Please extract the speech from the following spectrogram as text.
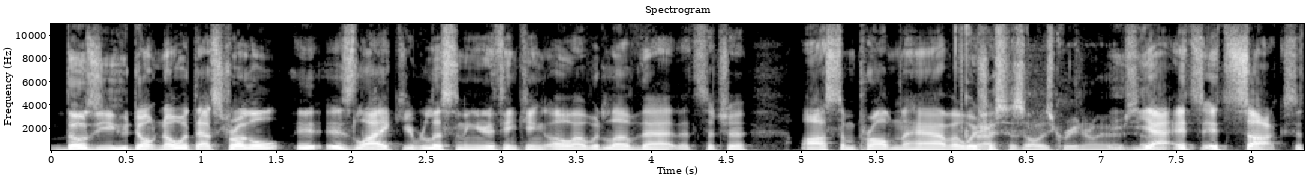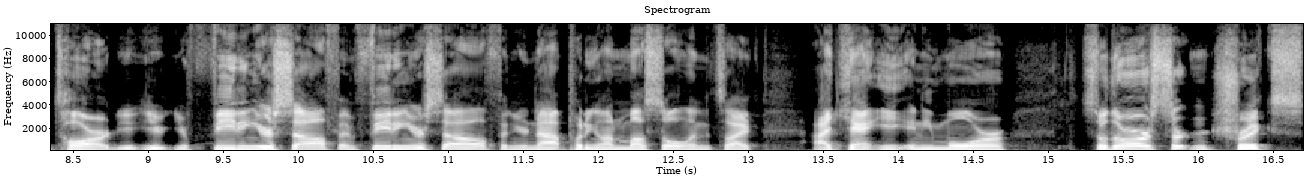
those of you who don't know what that struggle is like, you're listening and you're thinking, "Oh, I would love that. That's such a awesome problem to have. I wish I Grass is always greener on the other side. yeah, it's it sucks. It's hard. You, you- you're feeding yourself and feeding yourself, and you're not putting on muscle, and it's like I can't eat anymore. So there are certain tricks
